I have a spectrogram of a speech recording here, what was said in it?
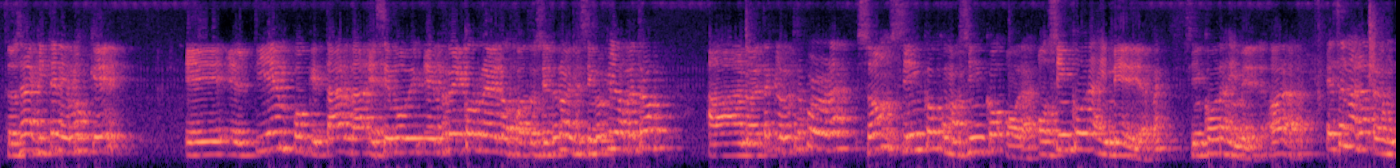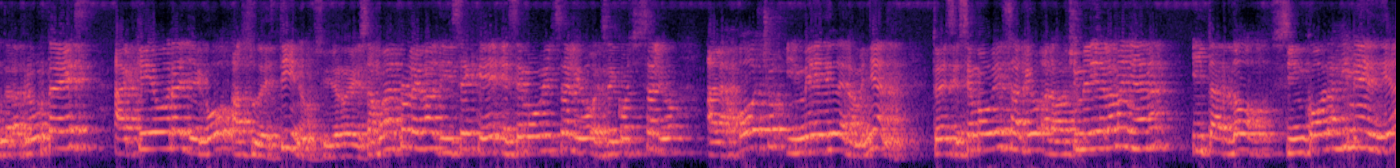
Entonces aquí tenemos que eh, el tiempo que tarda ese móvil en recorrer los 495 kilómetros a 90 kilómetros por hora son 5,5 horas o 5 horas y media, 5 pues, horas y media. Ahora, esa no es la pregunta, la pregunta es a qué hora llegó a su destino. Si revisamos el problema, dice que ese móvil salió, ese coche salió a las 8 y media de la mañana. Entonces, si ese móvil salió a las 8 y media de la mañana y tardó 5 horas y media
